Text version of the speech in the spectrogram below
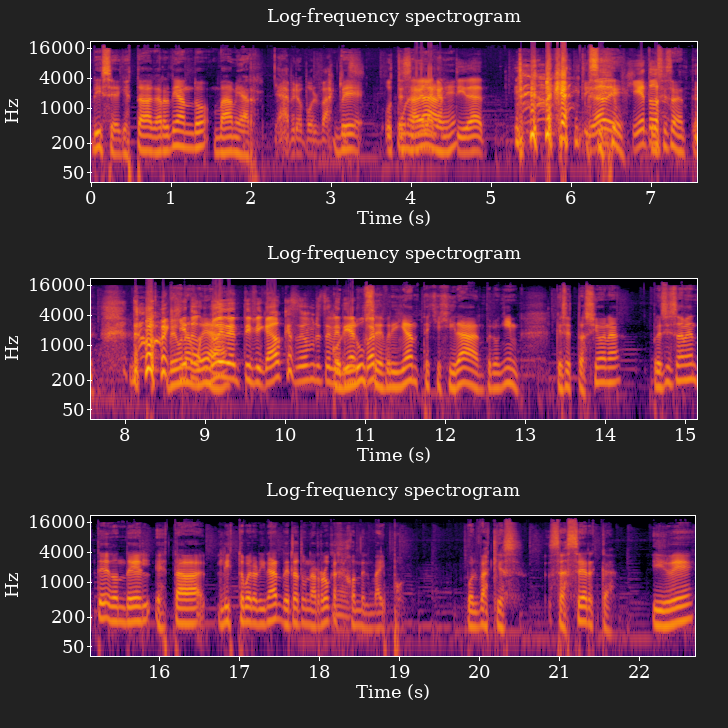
Dice que estaba carreteando, va a mear. Ya, pero Paul Vázquez, Ve usted sabe la cantidad, la cantidad Sí, de objetos, Precisamente. de objetos no identificados que ese hombre se Con metía al luces cuerpo. brillantes que giraban, Peluquín, que se estaciona precisamente donde él estaba listo para orinar detrás de una roca cajón del Maipo. Paul Vázquez se acerca y ve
